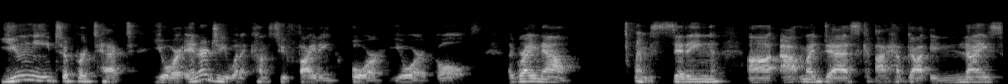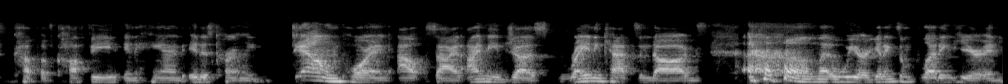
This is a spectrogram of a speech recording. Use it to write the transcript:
You need to protect your energy when it comes to fighting for your goals. Like right now, I'm sitting uh, at my desk. I have got a nice cup of coffee in hand. It is currently downpouring outside. I mean, just raining cats and dogs. we are getting some flooding here in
